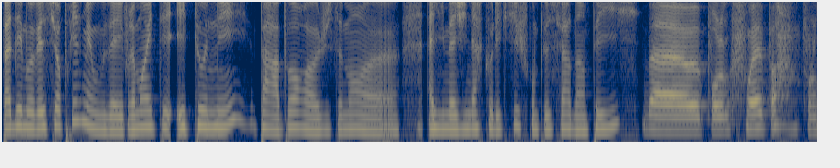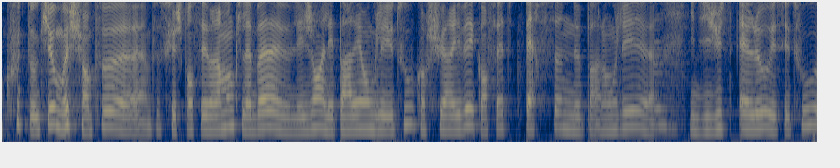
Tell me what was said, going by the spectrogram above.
Pas des mauvaises surprises, mais vous avez vraiment été étonné par rapport euh, justement euh, à l'imaginaire collectif qu'on peut se faire d'un pays Bah, euh, pour le, coup, ouais, pour le coup, Tokyo, moi je suis un peu. euh, parce que je pensais vraiment que là-bas, les gens allaient parler anglais et tout. Quand je suis arrivée, qu'en fait, personne ne parle anglais. euh, Il dit juste hello et c'est tout.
